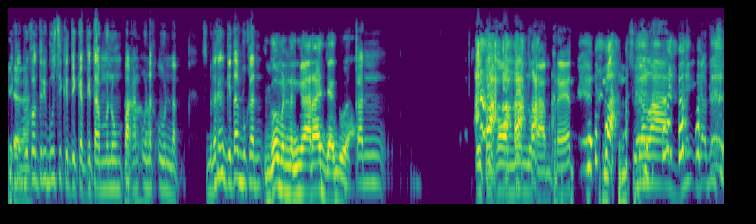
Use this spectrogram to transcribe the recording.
ikut Iya. berkontribusi ketika kita menumpahkan Ah. unek-unek. Sebenarnya kan kita bukan Gue mendengar aja gue. bukan ikut komen lu kampret. Sudah lagi nggak bisa.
